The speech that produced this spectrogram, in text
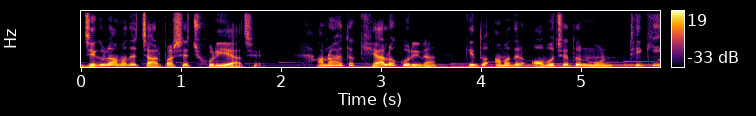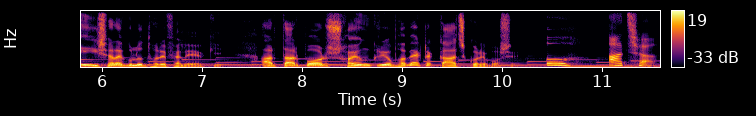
যেগুলো আমাদের চারপাশে ছড়িয়ে আছে। আমরা হয়তো খেয়ালও করি না কিন্তু আমাদের অবচেতন মন ঠিকই এই ইশারাগুলো ধরে ফেলে আর কি আর তারপর স্বয়ংক্রিয়ভাবে একটা কাজ করে বসে। ওহ আচ্ছা।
